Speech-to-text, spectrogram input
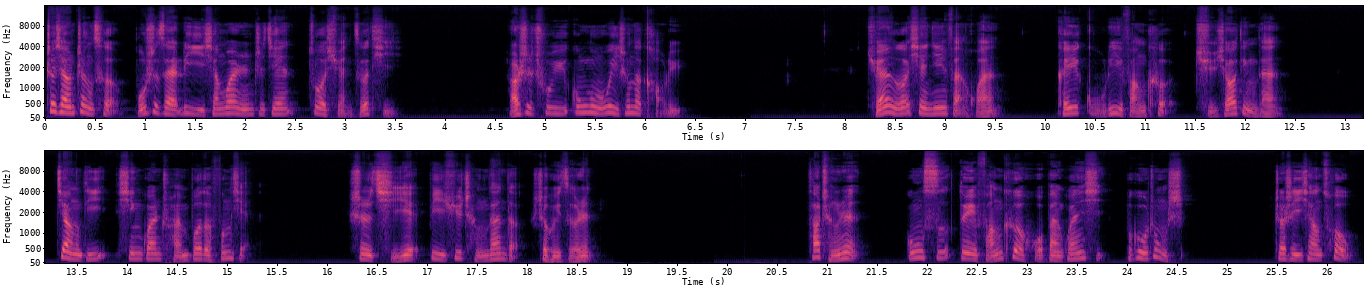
这项政策不是在利益相关人之间做选择题，而是出于公共卫生的考虑。全额现金返还可以鼓励房客取消订单。降低新冠传播的风险是企业必须承担的社会责任。他承认公司对房客伙伴关系不够重视，这是一项错误。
